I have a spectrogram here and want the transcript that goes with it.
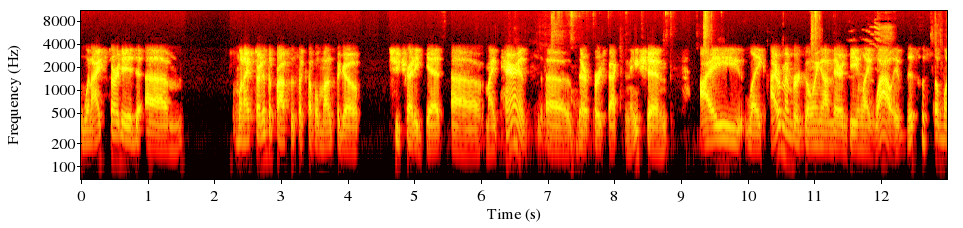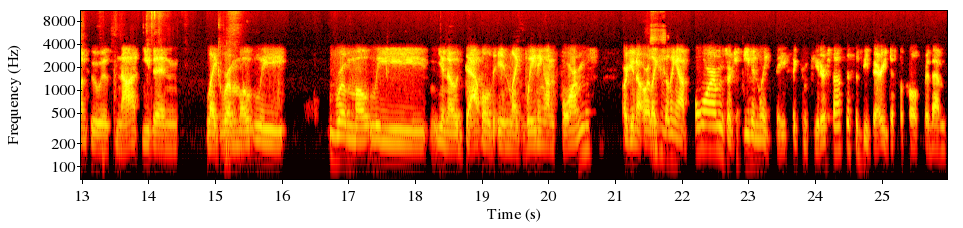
when I started um when I started the process a couple months ago to try to get uh my parents uh their first vaccination I like I remember going on there and being like, wow, if this was someone who is not even like remotely remotely, you know, dabbled in like waiting on forms or you know, or like Mhm. filling out forms or just even like basic computer stuff, this would be very difficult for them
